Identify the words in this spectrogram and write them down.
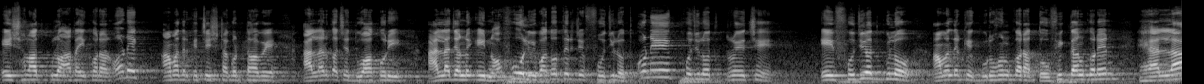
এই সলাদগুলো আদায় করার অনেক আমাদেরকে চেষ্টা করতে হবে। আল্লাহর কাছে দোয়া করি, আল্লাহ যেন এই নফল ইবাদতের যে ফজিলত, অনেক ফজিলত রয়েছে। এই ফজিলতগুলো আমাদেরকে গ্রহণ করার তৌফিক দান করেন। হে আল্লাহ,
